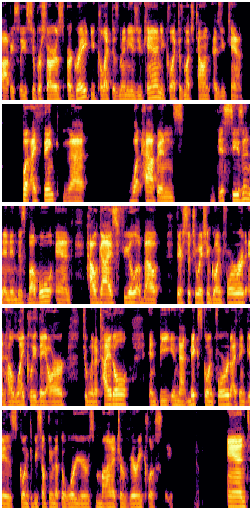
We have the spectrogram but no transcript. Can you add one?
Obviously, superstars are great. You collect as many as you can. You collect as much talent as you can. But I think that what happens this season and in this bubble and how guys feel about their situation going forward and how likely they are to win a title and be in that mix going forward, I think is going to be something that the Warriors monitor very closely. And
